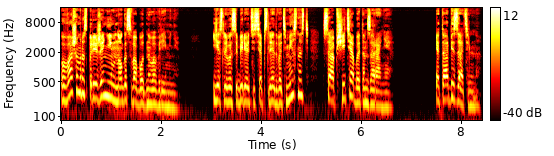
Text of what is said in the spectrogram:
в вашем распоряжении много свободного времени. Если вы соберетесь обследовать местность, сообщите об этом заранее. Это обязательно,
